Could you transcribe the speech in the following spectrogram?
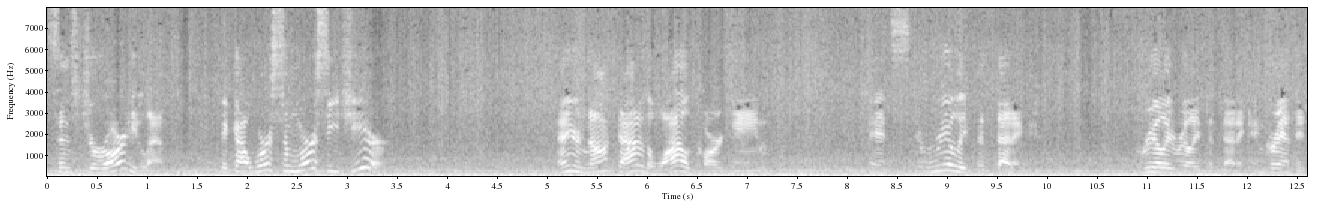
since Girardi left. It got worse and worse each year. Now you're knocked out of the wild card game. It's really pathetic. Really, really pathetic. And granted,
